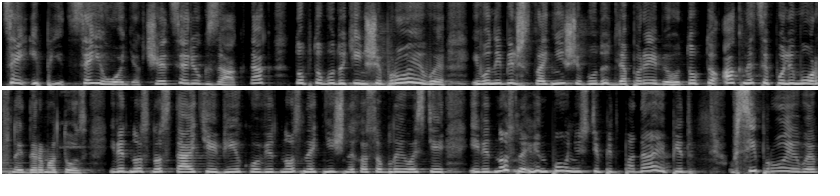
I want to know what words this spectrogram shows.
Це і піт, це і одяг, чи це рюкзак. Так? Тобто будуть інші прояви, і вони більш складніші будуть для перебігу. Тобто акне це поліморфний дерматоз. І відносно статі, віку, відносно етнічних особливостей, і відносно він повністю підпадає під всі прояви.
